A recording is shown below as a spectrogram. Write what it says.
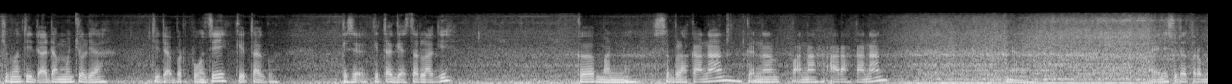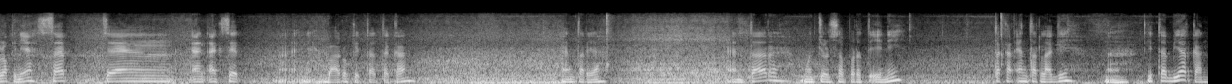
cuma tidak ada muncul ya tidak berfungsi. Kita kita geser lagi ke menu sebelah kanan dengan panah arah kanan. Nah, nah ini sudah terblok ini ya. Save change and exit. Nah ini baru kita tekan. Enter ya. Enter muncul seperti ini. Tekan enter lagi. Nah kita biarkan.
